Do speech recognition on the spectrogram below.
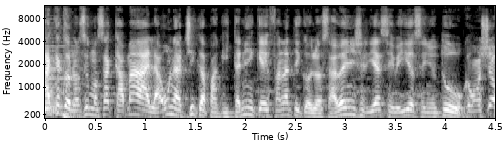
Acá conocemos a Kamala, una chica pakistaní que es fanático de los Avengers y hace videos en YouTube, como yo,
